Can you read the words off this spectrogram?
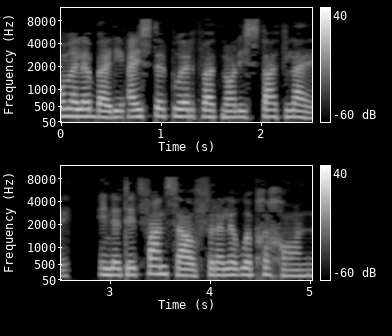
kom hulle by die eisterpoort wat naar die stad lei, en het het vanzelf vir hulle opgegaan.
